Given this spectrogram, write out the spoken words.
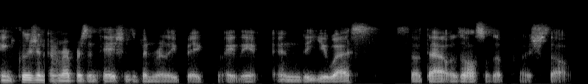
inclusion and representation has been really big lately in the US so that was also the push. So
